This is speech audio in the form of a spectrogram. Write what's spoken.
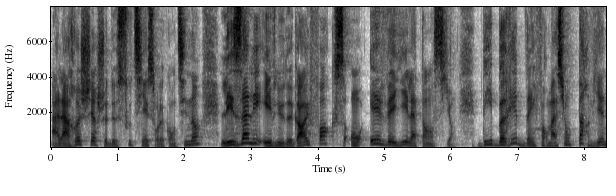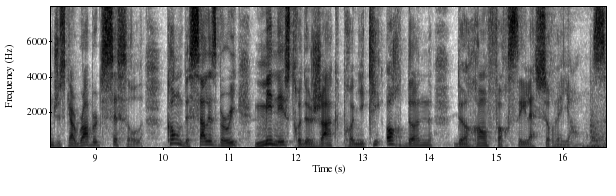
à la recherche de soutien sur le continent, les allées et venues de Guy Fawkes ont éveillé l'attention. Des bribes d'informations parviennent jusqu'à Robert Cecil, comte de Salisbury, ministre de Jacques Ier, qui ordonne de renforcer la surveillance.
